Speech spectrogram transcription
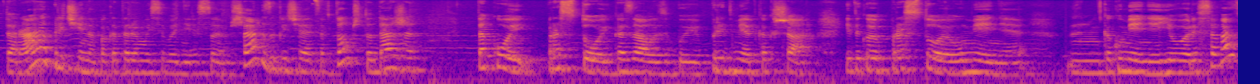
Вторая причина, по которой мы сегодня рисуем шар, заключается в том, что даже такой простой, казалось бы, предмет, как шар, и такое простое умение, как умение его рисовать,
